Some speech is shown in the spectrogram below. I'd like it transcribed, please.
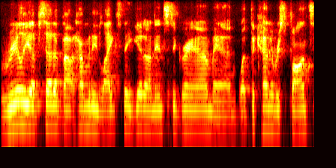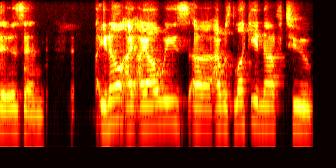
really upset about how many likes they get on Instagram and what the kind of response is. And you know, I, I always uh, I was lucky enough to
